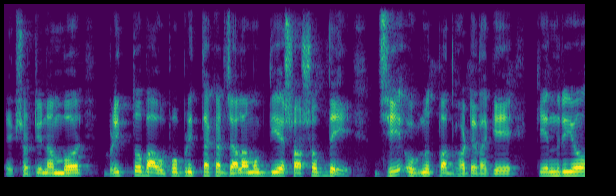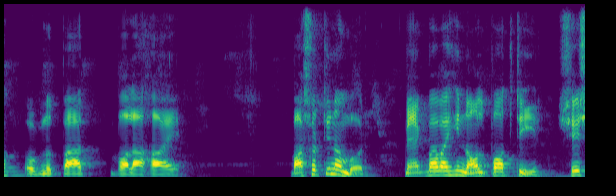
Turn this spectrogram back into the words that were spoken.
একষট্টি নম্বর, বৃত্ত বা উপবৃত্তাকার জ্বালামুখ দিয়ে সশব্দে যে অগ্নুৎপাত ঘটে থাকে কেন্দ্রীয় অগ্নুৎপাত বলা হয়। বাষট্টি নম্বর ম্যাগমাবাহী নলপথটির শেষ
